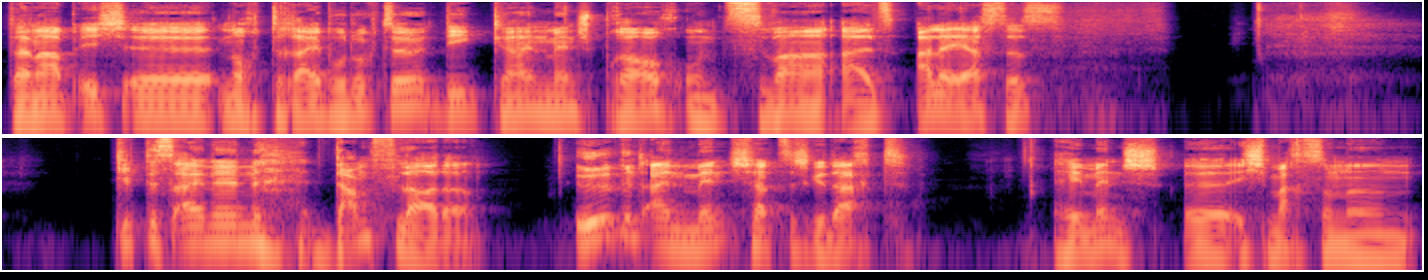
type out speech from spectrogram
dann habe ich äh, noch drei Produkte, die kein Mensch braucht. Und zwar als allererstes gibt es einen Dampflader. Irgendein Mensch hat sich gedacht, hey Mensch, äh, ich mache so einen,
